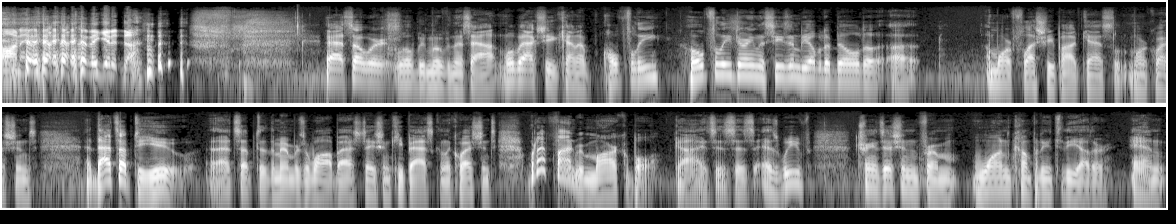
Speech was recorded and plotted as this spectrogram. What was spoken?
On it. and they get it done. Yeah, so we're we'll be moving this out. We'll be actually kind of hopefully, hopefully during the season be able to build a a, a more fleshy podcast, more questions. That's up to you. That's up to the members of Wabash Station. Keep asking the questions. What I find remarkable, guys, is as as we've transitioned from one company to the other and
